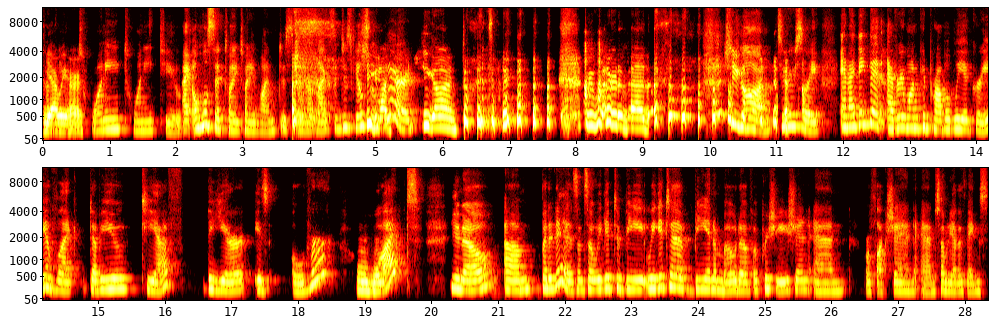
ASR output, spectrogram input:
Yeah, we are. 2022 i almost said 2021 just saying that lex it just feels She so gone. weird she gone. we put her to bed. she gone seriously and i think that everyone could probably agree of like wtf the year is over Mhm. what you know um but it is and so we get to be we get to be in a mode of appreciation and reflection and so many other things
